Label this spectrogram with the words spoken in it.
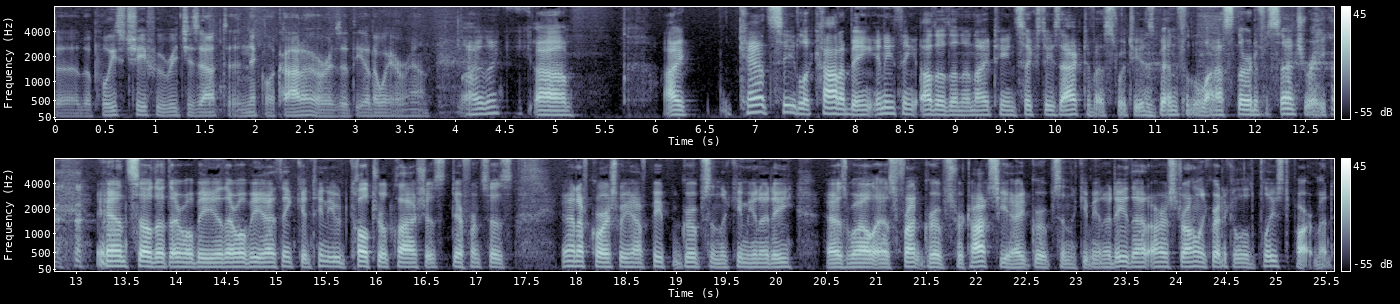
uh, the police chief who reaches out to Nick Licata, or is it the other way around? I think um, I can't see Licata being anything other than a 1960s activist, which he has been for the last third of a century, and so that there will be there will be I think continued cultural clashes, differences, and of course we have people groups in the community as well as front groups for toxiate groups in the community that are strongly critical of the police department,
